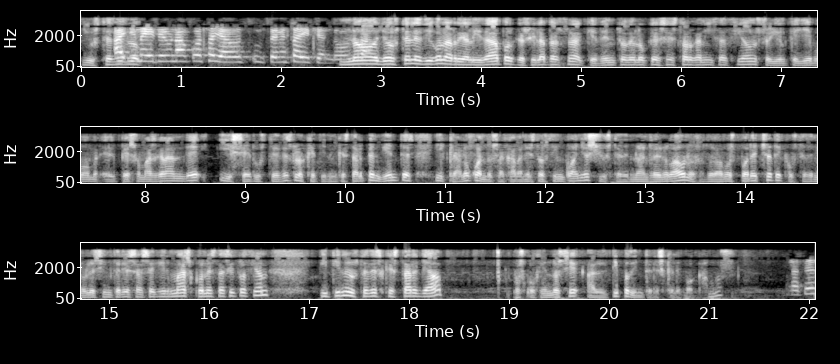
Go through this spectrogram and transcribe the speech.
Y usted es Allí lo- me dicen una cosa y ahora usted me está diciendo otra. No, yo a usted le digo la realidad porque soy la persona que dentro de lo que es esta organización soy el que llevo el peso más grande y ser ustedes los que tienen que estar pendientes. Y claro, cuando se acaban estos cinco años, si ustedes no han renovado, nosotros damos por hecho de que a ustedes no les interesa seguir más con esta situación y tienen ustedes que estar ya pues cogiéndose al tipo de interés que le pongamos. No sé,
